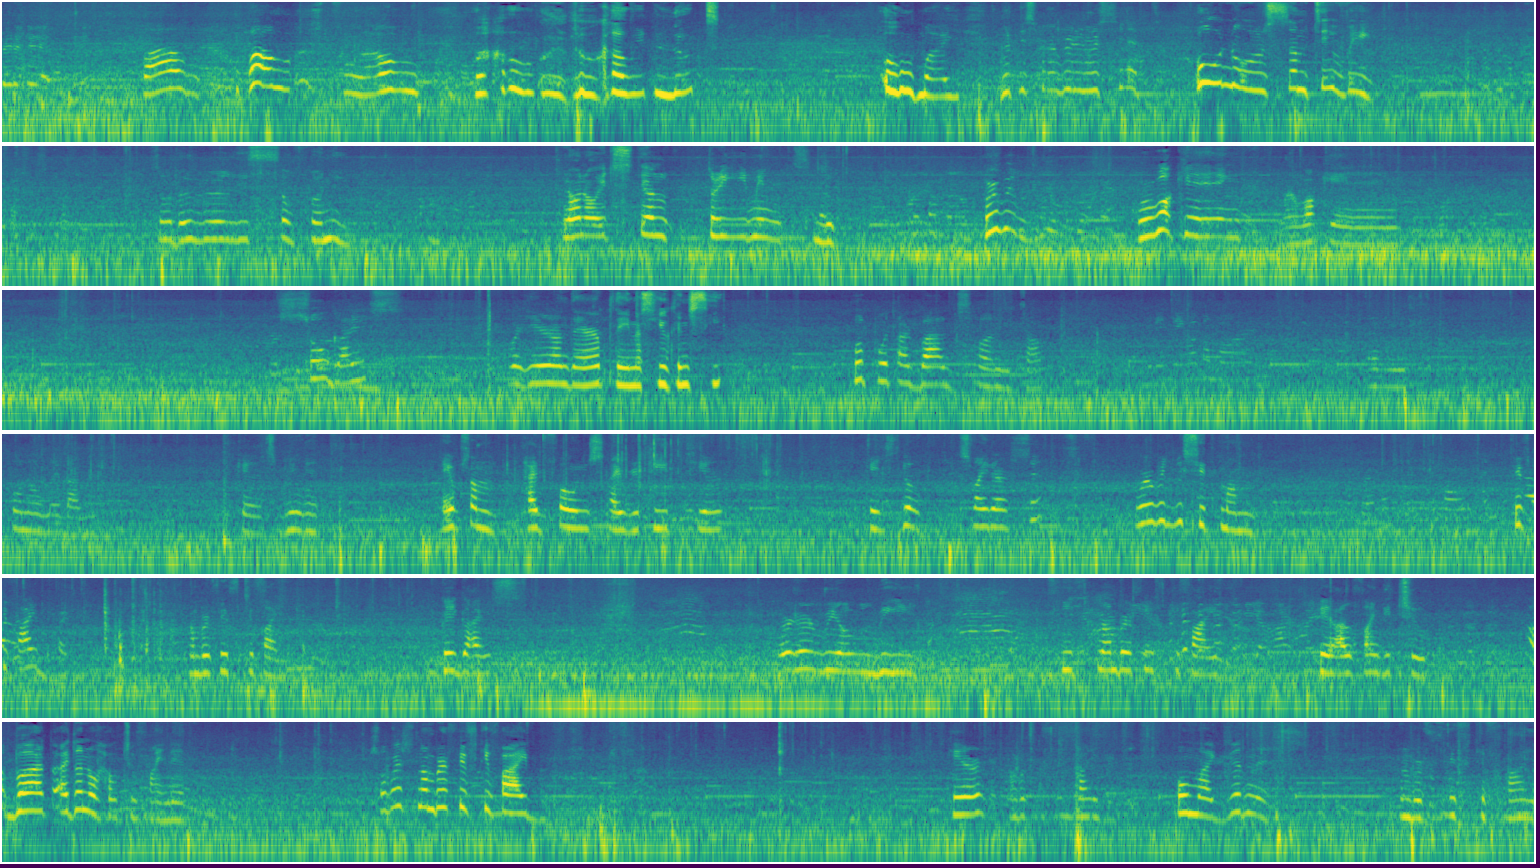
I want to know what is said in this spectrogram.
Wow. Wow. Wow. Wow. Look how it looks. Oh my goodness, will we sit? Oh no, some TV. So the girl is so funny. No, no, it's still three minutes. Look. Will We're walking. We're walking. So guys, we're here on the airplane as you can see. We'll put our bags on the top. Oh no, my bag. Okay, let's bring it. I have some headphones, I repeat here. Okay, let's go. Our sit. Where will we sit, mom? 55. Number 55. Okay, guys. Where will we fif- number 55? Okay, I'll find it too. But I don't know how to find it. So where's number 55? Here, number 55. Oh my goodness. Number 55.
